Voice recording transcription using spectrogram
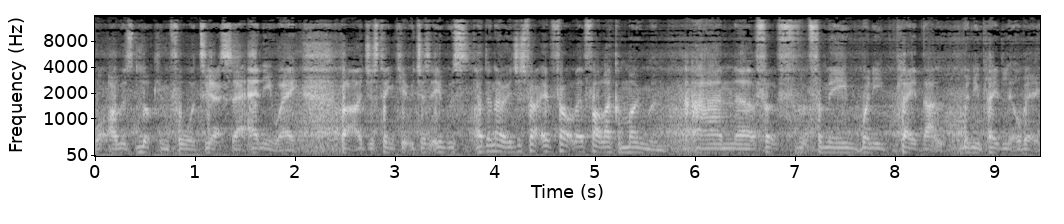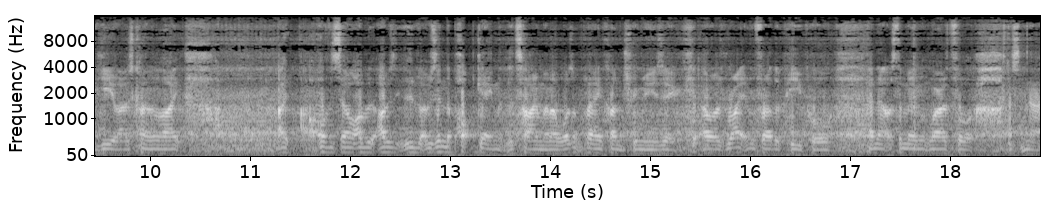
what I was looking forward to Yes. the set anyway. But I just think it was just it was I don't know. It just felt it felt it felt like a moment. And uh, for, for for me, when he played that when he played a little bit of you, I was kind of like. Obviously, I was, I was I was in the pop game at the time, and I wasn't playing country music. I was writing for other people, and that was the moment where I thought, ah, oh, just, nah,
